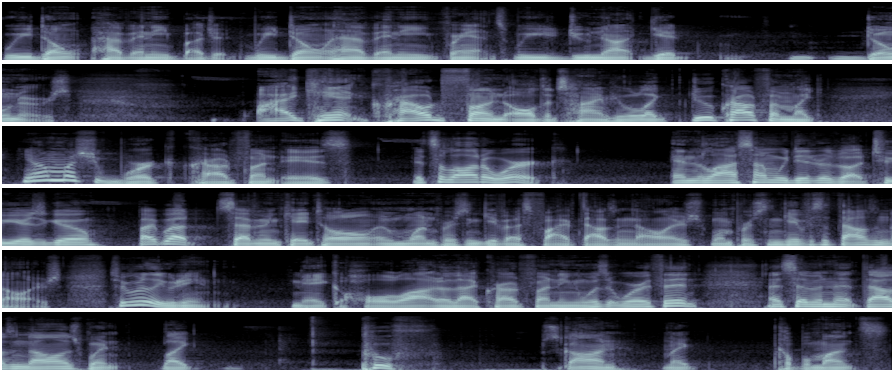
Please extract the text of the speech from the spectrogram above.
We don't have any budget. We don't have any grants. We do not get donors. I can't crowdfund all the time. People like do a crowdfund. I'm like, you know how much work crowdfund is? It's a lot of work. And the last time we did it was about two years ago, by about 7K total, and one person gave us $5,000. One person gave us $1,000. So really, we didn't make a whole lot of that crowdfunding. Was it worth it? That $7,000 went like poof, it's gone like a couple months.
